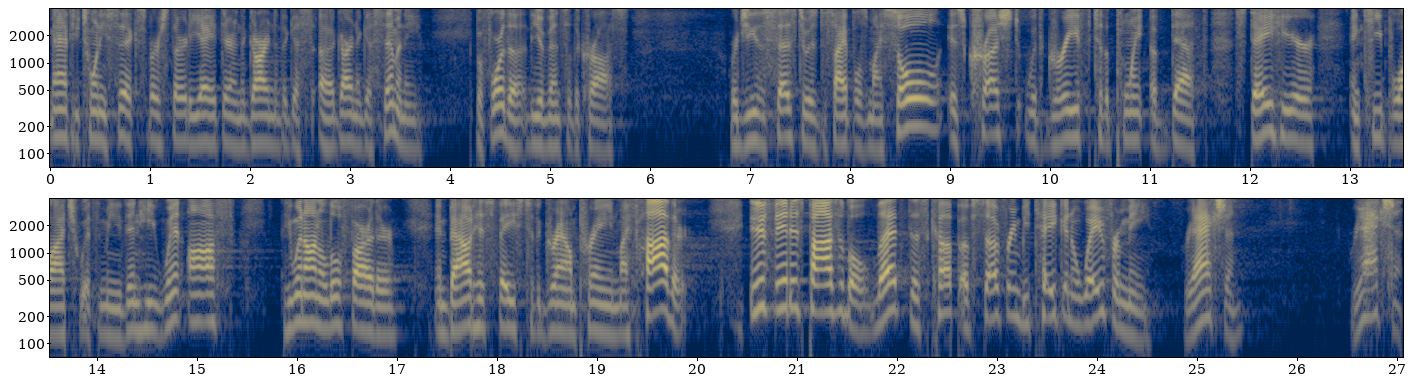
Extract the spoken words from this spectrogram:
Matthew 26, verse 38, there in the Garden of, the, uh, Garden of Gethsemane, before the, the events of the cross, where Jesus says to his disciples, My soul is crushed with grief to the point of death. Stay here and keep watch with me. Then he went off, he went on a little farther and bowed his face to the ground, praying, My Father, if it is possible, let this cup of suffering be taken away from me. Reaction. Reaction.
